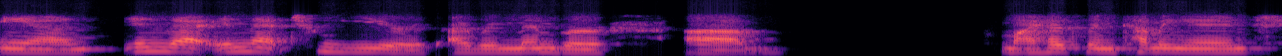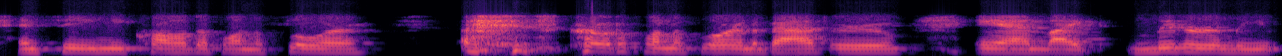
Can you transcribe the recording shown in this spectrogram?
and in that in that two years, I remember um, my husband coming in and seeing me crawled up on the floor, curled up on the floor in the bathroom, and like literally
